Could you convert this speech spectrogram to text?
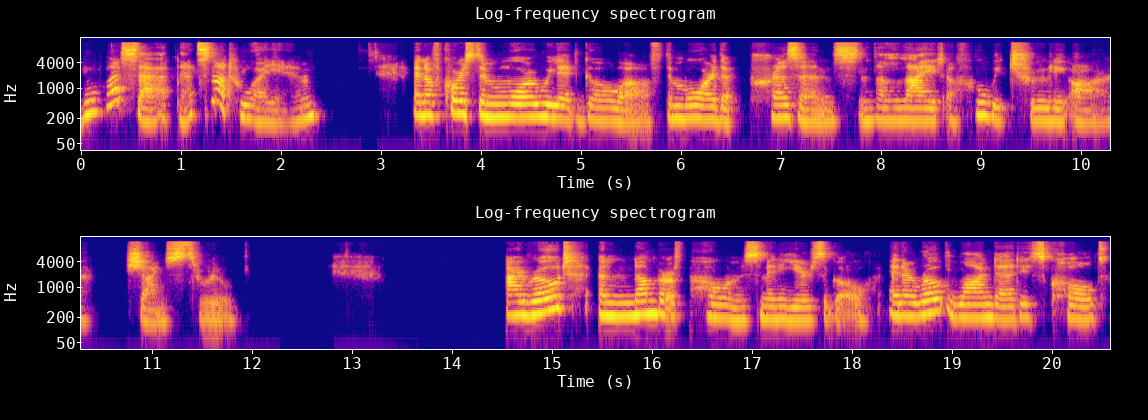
who was that? That's not who i am. And of course, the more we let go of, the more the presence and the light of who we truly are shines through. I wrote a number of poems many years ago, and I wrote one that is called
